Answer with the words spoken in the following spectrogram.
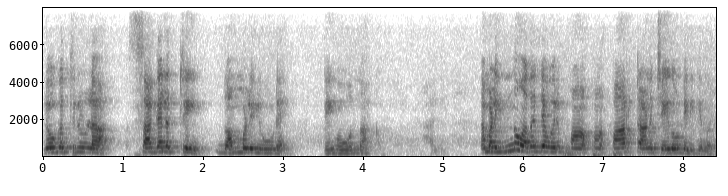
ലോകത്തിലുള്ള സകലത്തെയും നമ്മളിലൂടെ ദൈവം ഒന്നാക്കും. നമ്മൾ ഇന്നും അതിന്റെ ഒരു പാർട്ടാണ് ചെയ്തുകൊണ്ടിരിക്കുന്നത്.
